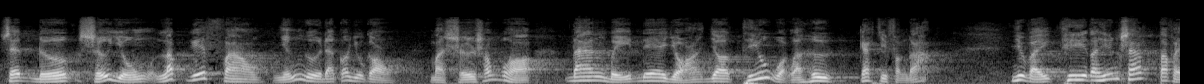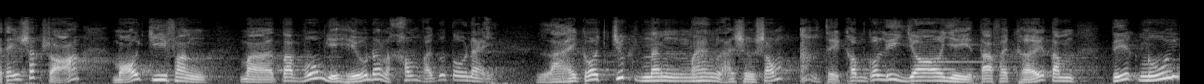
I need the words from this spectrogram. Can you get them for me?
sẽ được sử dụng lắp ghép vào những người đã có nhu cầu mà sự sống của họ đang bị đe dọa do thiếu hoặc là hư các chi phần đó như vậy, khi ta hiến sát ta phải thấy rất rõ mỗi chi phần mà ta vốn dĩ hiểu đó là không phải của tôi này, lại có chức năng mang lại sự sống thì không có lý do gì ta phải khởi tâm tiếc nuối,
